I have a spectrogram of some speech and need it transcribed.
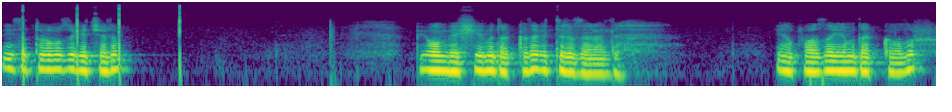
Neyse turumuzu geçelim. Bir 15-20 dakikada bitiririz herhalde. En fazla 20 dakika olur.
